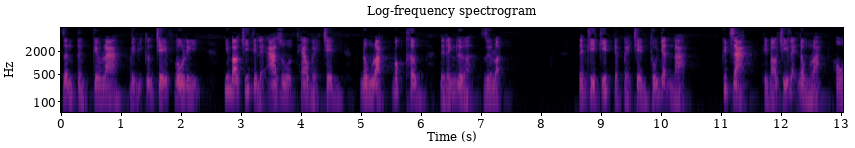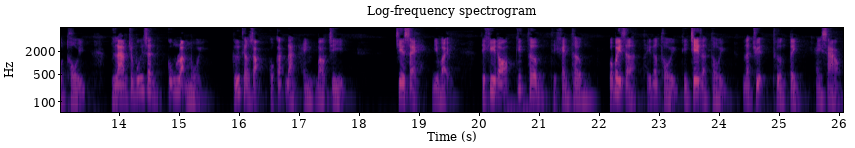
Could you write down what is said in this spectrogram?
dân từng kêu la vì bị cưỡng chế vô lý, nhưng báo chí thì lại a theo bể trên, đồng loạt bốc thơm để đánh lừa dư luận. Đến khi kít được bể trên thú nhận là kít giả thì báo chí lại đồng loạt hồ thối, làm cho mũi dân cũng loạn mùi, cứ theo giọng của các đàn anh báo chí. Chia sẻ như vậy thì khi đó kít thơm thì khen thơm, và bây giờ thấy nó thối thì chê là thối, là chuyện thường tình hay sao?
